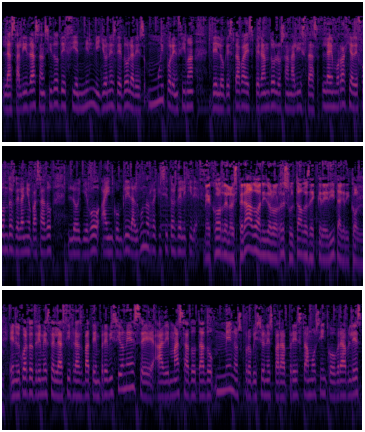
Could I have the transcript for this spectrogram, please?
las salidas han sido de 100.000 millones de dólares, muy por encima de lo que estaba esperando los analistas la hemorragia de fondos del año pasado lo llevó a incumplir algunos requisitos de liquidez. Mejor de lo esperado han ido los resultados de Credit Agricole. En el cuarto trimestre las cifras baten previsiones, eh, además ha dotado menos provisiones para préstamos incobrables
